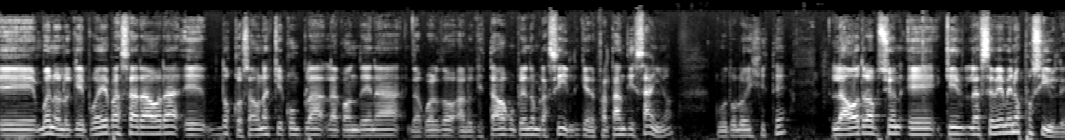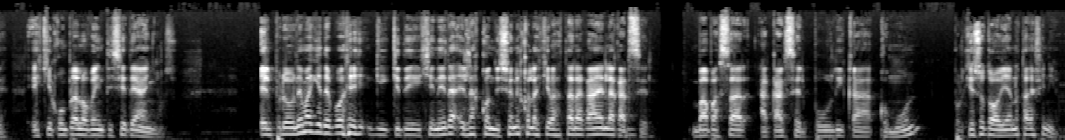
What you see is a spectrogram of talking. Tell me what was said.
eh, bueno, lo que puede pasar ahora, eh, dos cosas. Una es que cumpla la condena de acuerdo a lo que estaba cumpliendo en Brasil, que le faltan 10 años, como tú lo dijiste. La otra opción, eh, que la se ve menos posible, es que cumpla los 27 años. El problema que te, puede, que te genera es las condiciones con las que va a estar acá en la cárcel. ¿Va a pasar a cárcel pública común? Porque eso todavía no está definido.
